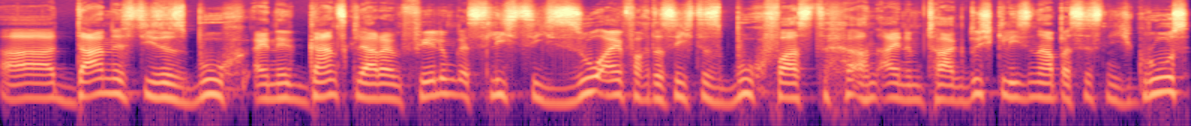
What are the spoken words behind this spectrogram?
äh, dann ist dieses Buch eine ganz klare Empfehlung. Es liest sich so einfach, dass ich das Buch fast an einem Tag durchgelesen habe. Es ist nicht groß,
